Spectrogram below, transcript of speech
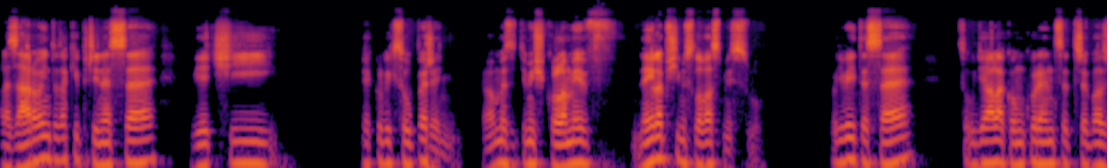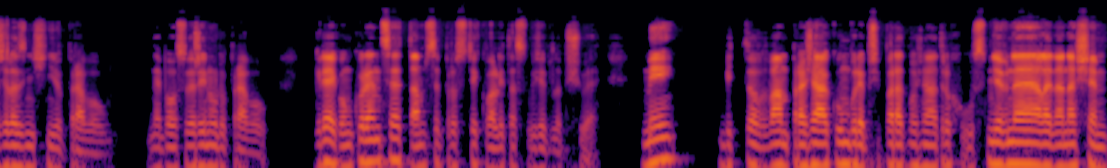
ale zároveň to taky přinese větší, řekl bych, soupeření jo, mezi těmi školami v nejlepším slova smyslu. Podívejte se, co udělala konkurence třeba s železniční dopravou nebo s veřejnou dopravou. Kde je konkurence, tam se prostě kvalita služeb zlepšuje. My byť to vám Pražákům bude připadat možná trochu úsměvné, ale na našem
